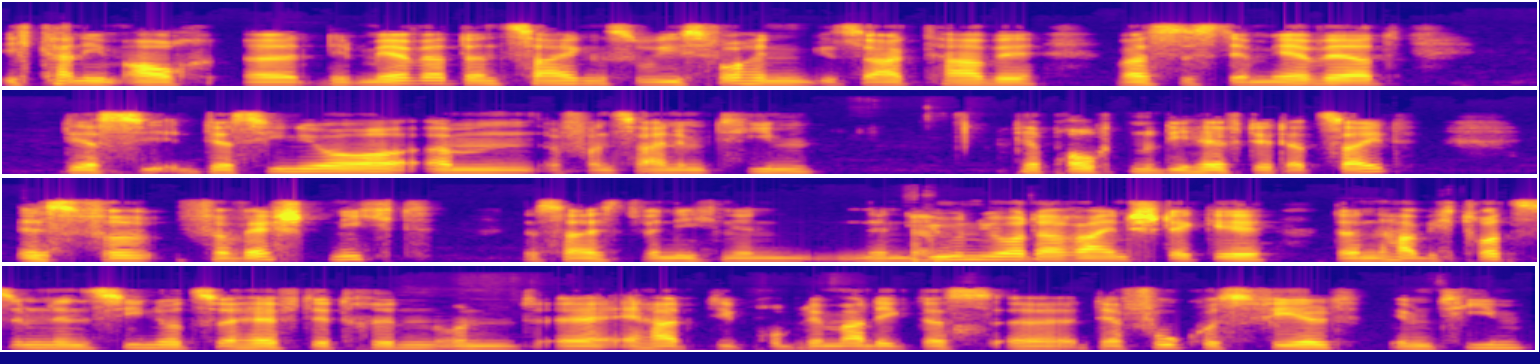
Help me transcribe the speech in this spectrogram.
Ich kann ihm auch äh, den Mehrwert dann zeigen, so wie ich es vorhin gesagt habe. Was ist der Mehrwert? Der, der Senior ähm, von seinem Team, der braucht nur die Hälfte der Zeit. Es ver verwäscht nicht. Das heißt, wenn ich einen, einen ja. Junior da reinstecke, dann habe ich trotzdem einen Senior zur Hälfte drin und äh, er hat die Problematik, dass äh, der Fokus fehlt im Team.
